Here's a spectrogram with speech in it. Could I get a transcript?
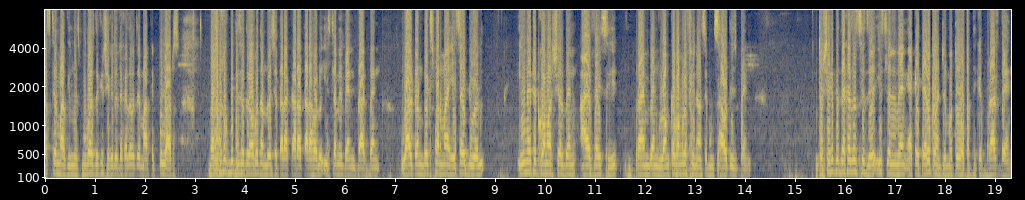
আজকের মার্কেট ইন্ডেক্স মোবাইল দেখি সেক্ষেত্রে দেখা যাবে যে মার্কেট পুলার্স বা সূচক বৃদ্ধি যাদের অবদান রয়েছে তারা কারা? তারা হলো Islami bank BRAC bank Walton বেক্স pharma SIBL united commercial bank IFIC prime bank Lanka Bangla finance এবং সাউথ ইস্ট ব্যাংক। তো সেক্ষেত্রে দেখা যাচ্ছে যে ইসলামী ব্যাংক একাই তেরো পয়েন্টের মতো অপরদিকে ব্রাক ব্যাংক।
